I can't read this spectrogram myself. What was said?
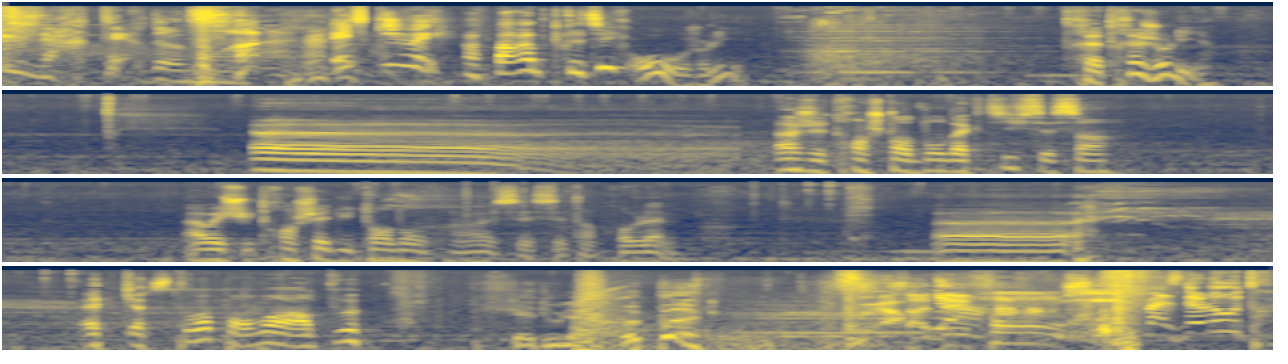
Une artère de moins. Esquiver Apparate critique Oh, joli. Très très joli. Euh... Ah, j'ai tranche tendon d'actif, c'est ça Ah oui, je suis tranché du tendon. Ah ouais, c'est- un problème. Euh... Eh, casse-toi pour voir un peu. Ça défonce Il passe de l'autre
